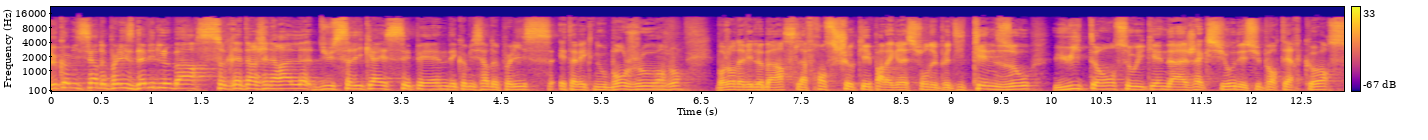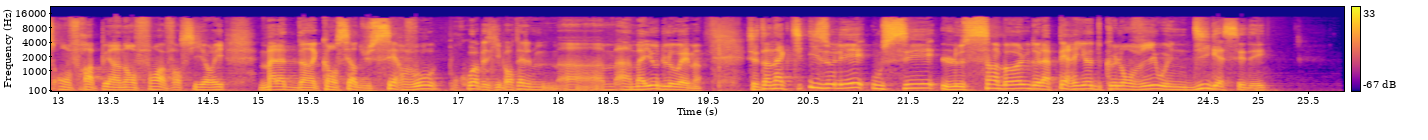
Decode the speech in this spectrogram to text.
Le commissaire de police David Lebars, secrétaire général du syndicat SCPN des commissaires de police, est avec nous. Bonjour. Bonjour, Bonjour David Lebars. La France choquée par l'agression du petit Kenzo, 8 ans, ce week-end à Ajaccio. Des supporters corses ont frappé un enfant, a fortiori malade d'un cancer du cerveau. Pourquoi? Parce qu'il portait un, un maillot de l'OM. C'est un acte isolé ou c'est le symbole de la période que l'on vit où une digue a cédé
